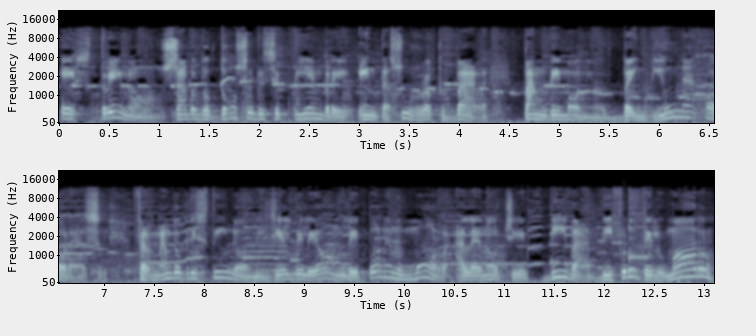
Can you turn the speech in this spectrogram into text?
Estreno sábado 12 de septiembre en Tazú Rock Bar, Pandemonio, 21 horas. Fernando Cristino, Miguel de León le ponen humor a la noche. Viva, disfrute el humor.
